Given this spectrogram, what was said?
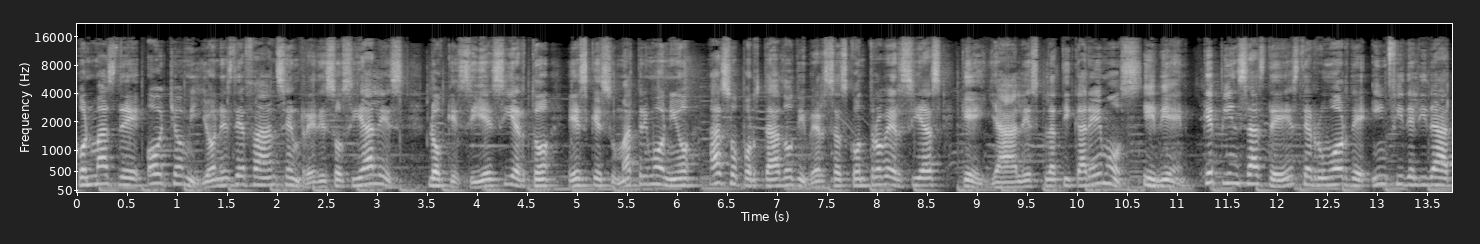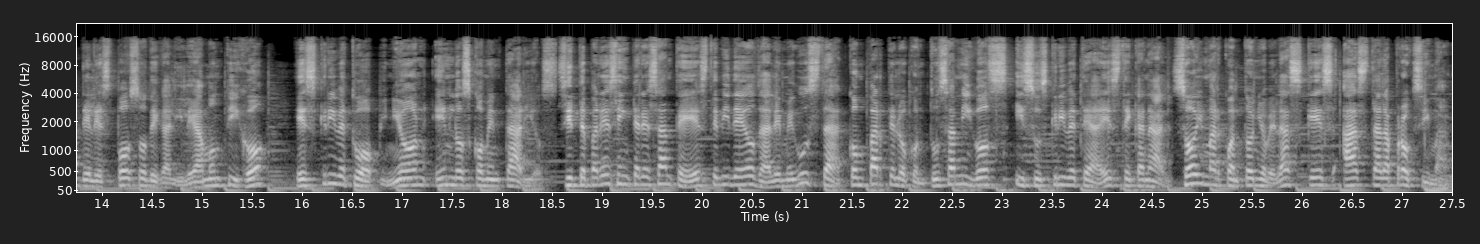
con más de 8 millones de fans en redes sociales. Lo que sí es cierto es que su matrimonio ha soportado diversas controversias que ya les platicaremos. Y bien, ¿qué piensas de este rumor de infidelidad fidelidad del esposo de Galilea Montijo? Escribe tu opinión en los comentarios. Si te parece interesante este video, dale me gusta, compártelo con tus amigos y suscríbete a este canal. Soy Marco Antonio Velázquez, hasta la próxima.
